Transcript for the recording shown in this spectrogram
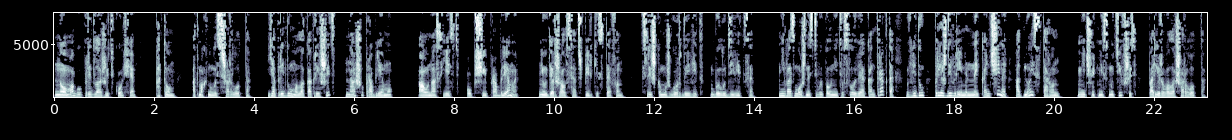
но могу предложить кофе. Потом, — отмахнулась Шарлотта, — я придумала, как решить нашу проблему. А у нас есть общие проблемы? Не удержался от шпильки Стефан. Слишком уж гордый вид был у девицы. Невозможность выполнить условия контракта ввиду преждевременной кончины одной из сторон. ничуть не смутившись, парировала Шарлотта.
